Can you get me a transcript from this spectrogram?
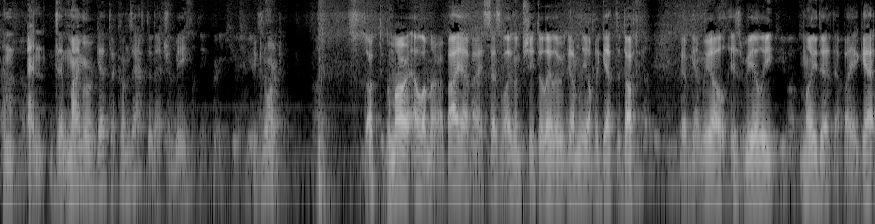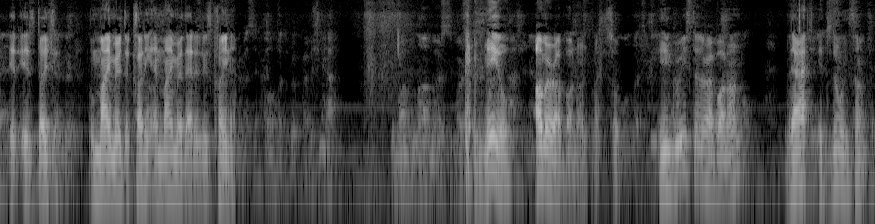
And and the mimer get that comes after that should be ignored. Sagt the Gemara Elamar Abaya, Abaya says Leilam Pshita Leila Gamliel beget the dachi. Reb Gamliel is really moida that by a get it is doicha. Umaimer the cutting and mimer that it is koina. Miu Amar Rabbanon. Right, so he agrees to the Rabbanon that it's doing something.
